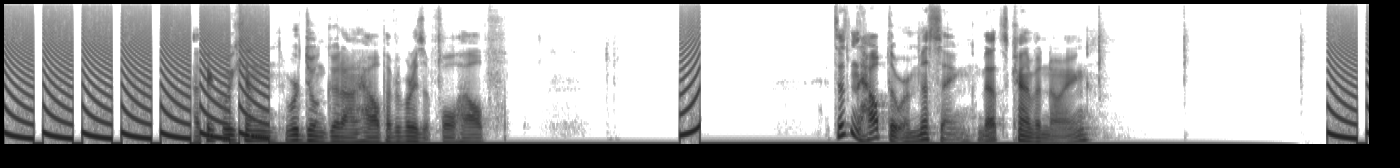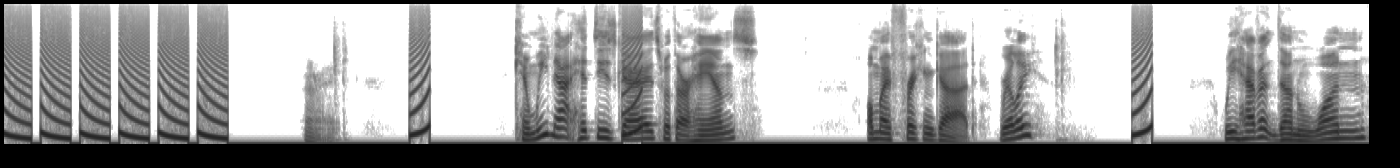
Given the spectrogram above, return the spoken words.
I think we can, we're doing good on health. Everybody's at full health. Doesn't help that we're missing. That's kind of annoying. Alright. Can we not hit these guys with our hands? Oh my freaking god. Really? We haven't done one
